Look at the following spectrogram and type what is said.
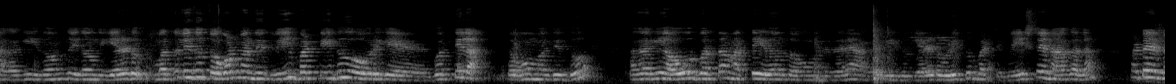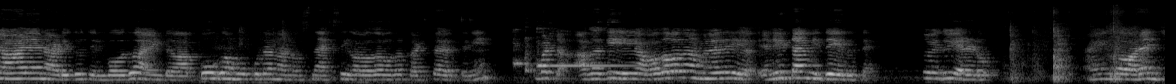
ಹಾಗಾಗಿ ಇದೊಂದು ಇದೊಂದು ಎರಡು. ಮೊದಲು ಇದು ತೊಗೊಂಡು ಬಂದಿದ್ವಿ ಬಟ್ ಇದು ಅವರಿಗೆ ಗೊತ್ತಿಲ್ಲ ತೊಗೊಂಬಂದಿದ್ದು ಹಾಗಾಗಿ ಅವ್ರು ಬರ್ತಾ ಮತ್ತೆ ಇದೊಂದು ತೊಗೊಂಬಂದಿದ್ದಾರೆ ಹಾಗಾಗಿ ಇದು ಎರಡು ಉಳಿತು ಬಟ್ ವೇಸ್ಟ್ ಏನಾಗಲ್ಲ ಬಟ್ ನಾಳೆ ನಾಡಿದ್ದು ತಿನ್ಬೋದು. ಆ್ಯಂಡ್ ಅಪ್ಪುಗಮ್ಮು ಕೂಡ ನಾನು ಸ್ನ್ಯಾಕ್ಸಿಗೆ ಅವಾಗವಾಗ ಅವಾಗ ಕಟ್ತಾ ಇರ್ತೀನಿ. ಬಟ್ ಹಾಗಾಗಿ ಅವಾಗವಾಗ ಆಮೇಲೆ ಎನಿ ಟೈಮ್ ಇದ್ದೇ ಇರುತ್ತೆ. ಸೊ ಇದು ಎರಡು. ಆ್ಯಂಡ್ ಆರೆಂಜ್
